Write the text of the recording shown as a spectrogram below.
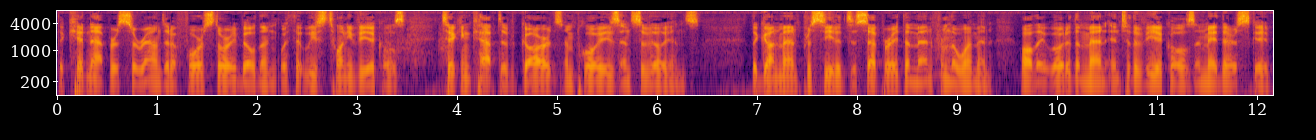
The kidnappers surrounded a four story building with at least 20 vehicles, taking captive guards, employees, and civilians. The gunmen proceeded to separate the men from the women while they loaded the men into the vehicles and made their escape.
